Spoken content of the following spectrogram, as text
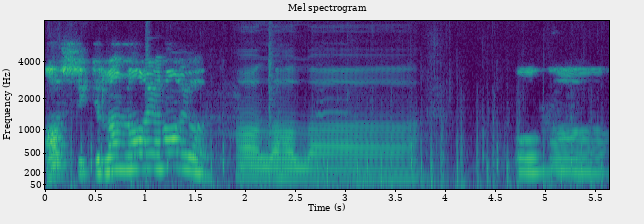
Az siktir lan ne oluyor ne oluyor? Allah Allah. Oha!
